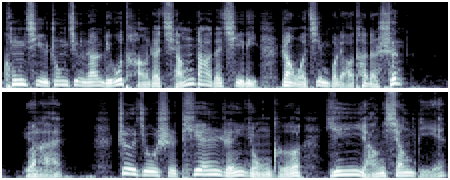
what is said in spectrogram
空气中竟然流淌着强大的气力，让我进不了他的身。原来。这就是天人永隔，阴阳相别。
